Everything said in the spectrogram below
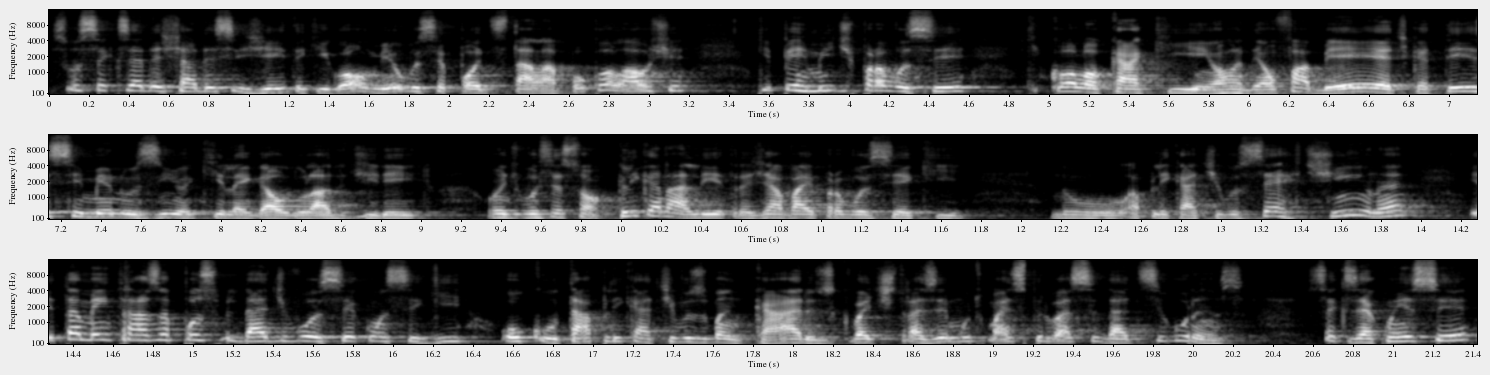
Se você quiser deixar desse jeito aqui, igual o meu, você pode instalar Poco Launcher, que permite para você que colocar aqui em ordem alfabética, ter esse menuzinho aqui legal do lado direito, onde você só clica na letra, já vai para você aqui no aplicativo certinho, né? E também traz a possibilidade de você conseguir ocultar aplicativos bancários, que vai te trazer muito mais privacidade e segurança. Se você quiser conhecer,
